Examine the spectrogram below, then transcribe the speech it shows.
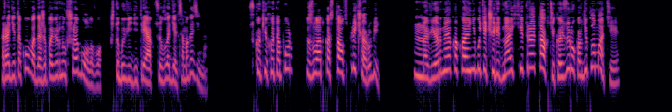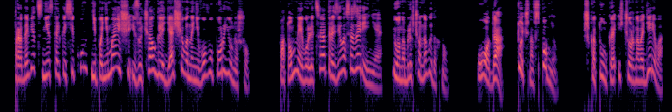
ради такого даже повернувшая голову, чтобы видеть реакцию владельца магазина. «С каких это пор Златка стал с плеча рубить? Наверное, какая-нибудь очередная хитрая тактика из уроков дипломатии». Продавец несколько секунд непонимающе изучал глядящего на него в упор юношу. Потом на его лице отразилось озарение, и он облегченно выдохнул. «О, да, точно вспомнил! Шкатулка из черного дерева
